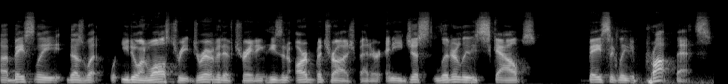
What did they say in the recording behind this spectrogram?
uh, basically does what you do on Wall Street, derivative trading. He's an arbitrage better, and he just literally scalps basically prop bets.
